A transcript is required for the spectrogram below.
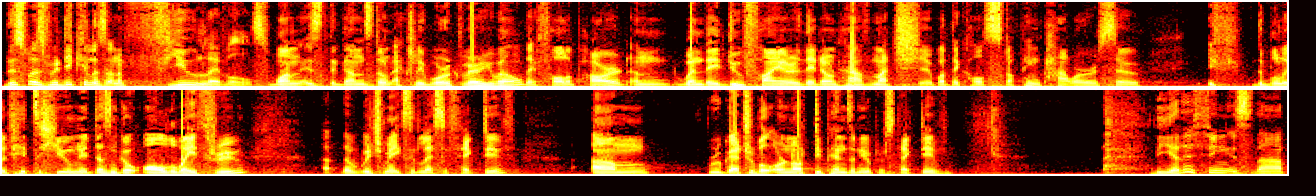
This was ridiculous on a few levels. One is the guns don't actually work very well, they fall apart, and when they do fire, they don't have much uh, what they call stopping power, so if the bullet hits a human, it doesn't go all the way through, uh, which makes it less effective. Um, regrettable or not depends on your perspective. The other thing is that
